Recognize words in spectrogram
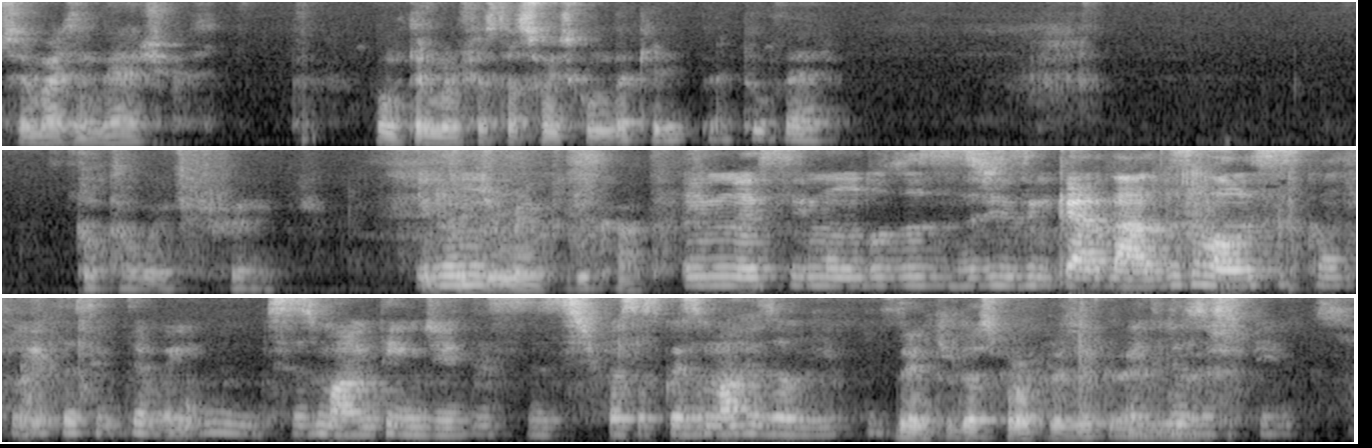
Vão ser mais enérgicas. Vão ter manifestações como daquele preto velho. Totalmente diferente. E Entendimento de cada. E nesse mundo dos desencarnados rola esses conflitos assim também, esses mal entendidos, esses, tipo, essas coisas mal resolvidas Dentro das próprias entre os espíritos.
